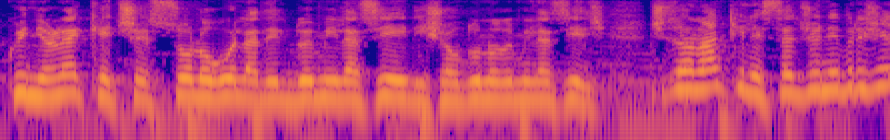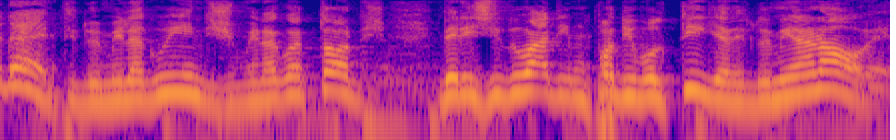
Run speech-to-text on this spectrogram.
quindi non è che c'è solo quella del 2016 autunno 2016 ci sono anche le stagioni precedenti 2015 2014 dei residuati un po' di voltiglia del 2009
